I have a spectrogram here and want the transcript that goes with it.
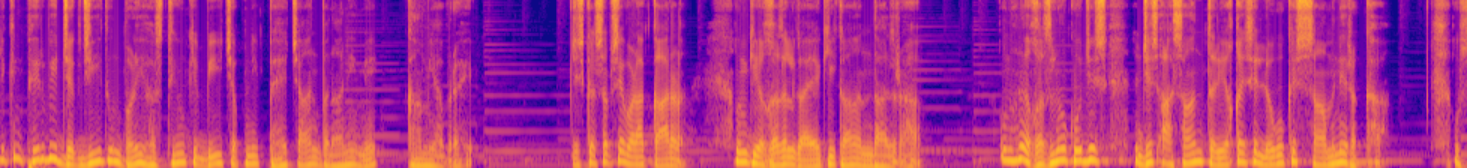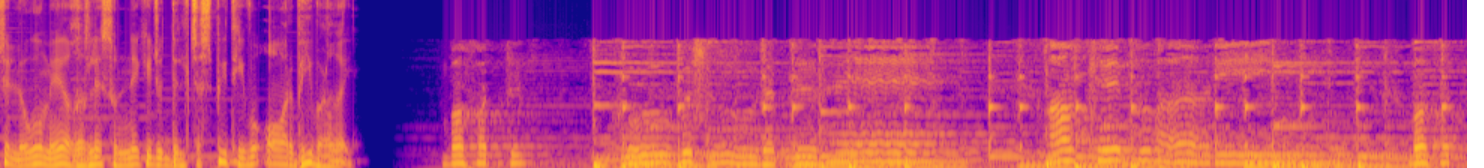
लेकिन फिर भी जगजीत उन बड़ी हस्तियों के बीच अपनी पहचान बनाने में कामयाब रहे, जिसका सबसे बड़ा कारण उनकी गज़ल गायकी का अंदाज रहा। उन्होंने गज़लों को जिस जिस आसान तरीके से लोगों के सामने रखा उससे लोगों में गज़लें सुनने की जो दिलचस्पी थी वो और भी बढ़ गई। बहुत खूबसूरत है। तुम्हारी बहुत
